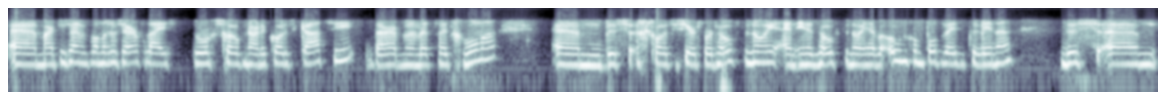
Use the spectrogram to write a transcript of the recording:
Uh, maar toen zijn we van de reservelijst doorgeschoven naar de kwalificatie. Daar hebben we een wedstrijd gewonnen. Um, dus gekwalificeerd voor het hoofdtoernooi. En in het hoofdtoernooi hebben we ook nog een pot weten te winnen. Dus, um,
